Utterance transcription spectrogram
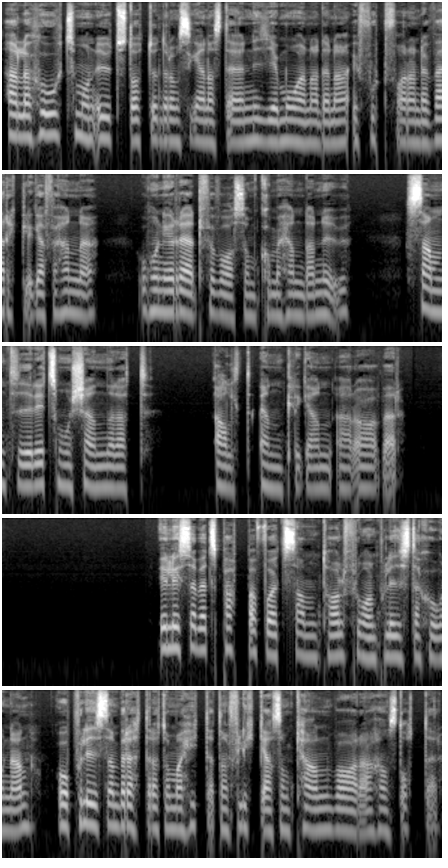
alla hot som hon utstått under de senaste nio månaderna är fortfarande verkliga för henne och hon är rädd för vad som kommer hända nu. Samtidigt som hon känner att allt äntligen är över. Elisabeths pappa får ett samtal från polisstationen och polisen berättar att de har hittat en flicka som kan vara hans dotter.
